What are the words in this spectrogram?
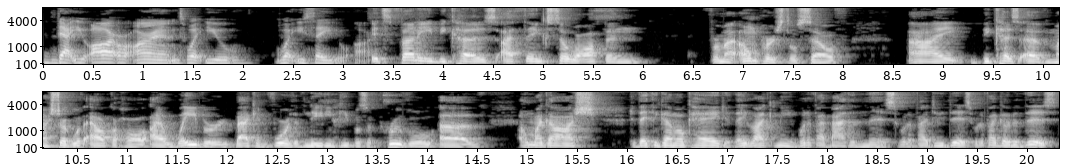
that you are or aren't what you what you say you are. It's funny because I think so often for my own personal self, I, because of my struggle with alcohol, I wavered back and forth of needing people's approval of oh my gosh, do they think I'm okay? Do they like me? What if I buy them this? What if I do this? What if I go to this?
